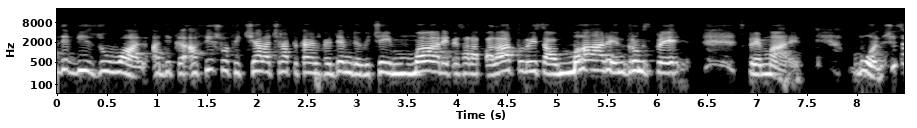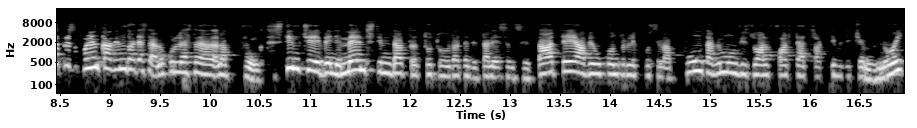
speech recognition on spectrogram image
de vizual, adică afișul oficial, acela pe care îl vedem de obicei mare pe sala palatului sau mare în drum spre, spre mare. Bun, și să presupunem că avem toate astea, lucrurile astea la punct. Știm ce eveniment, știm dată, totul, toate detaliile sunt setate, avem conturile puse la punct, avem un vizual foarte atractiv, zicem noi.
